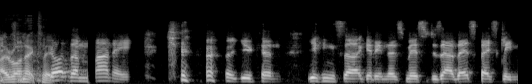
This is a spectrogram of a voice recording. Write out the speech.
Ironically, got the money, you can you can start getting those messages out. That's basically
